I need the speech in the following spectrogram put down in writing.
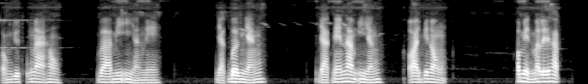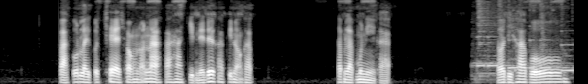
ของยูทุ่งหน้าเฮาว่ามีอีหยังแน่อยากเบิ้งหยังอยากแนะนำอีหยังขอให้พี่น้องคอมเมนต์มาเลยครับากกดไลค์กดแชร์ช่องน้องหน้าพาหากินในเด้อครับ พี่น้องครับสำหรับมื้อนี้ก็สวัสดีครับผม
